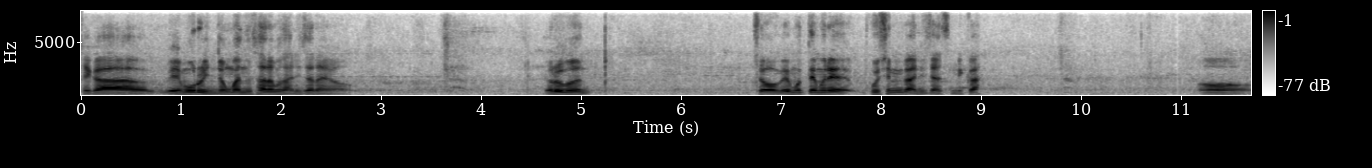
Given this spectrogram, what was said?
제가 외모로 인정받는 사람은 아니잖아요. 여러분, 저 외모 때문에 보시는 거 아니지 않습니까? 어,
